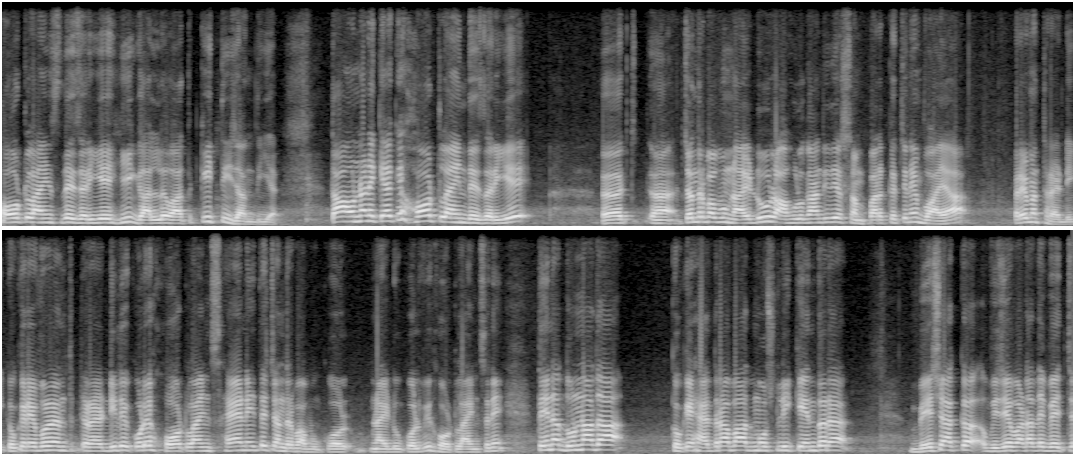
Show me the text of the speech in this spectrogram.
ਹੌਟਲਾਈਨਸ ਦੇ ਜ਼ਰੀਏ ਹੀ ਗੱਲਬਾਤ ਕੀਤੀ ਜਾਂਦੀ ਹੈ। ਤਾਂ ਉਹਨਾਂ ਨੇ ਕਿਹਾ ਕਿ ਹੌਟਲਾਈਨ ਦੇ ਜ਼ਰੀਏ ਅ, ਚ- ਚੰਦਰਬਾਬੂ ਨਾਇਡੂ ਰਾਹੁਲ ਗਾਂਧੀ ਦੇ ਸੰਪਰਕ 'ਚ ਨੇ ਵਾਇਆ ਰੇਵੰਤ ਰੈਡੀ, ਕਿਉਂਕਿ ਰੇਵੰਤ ਰੈਡੀ ਦੇ ਕੋਲੇ ਹੌਟਲਾਈਨਸ ਹੈ ਨਹੀਂ ਤੇ ਚੰਦਰਬਾਬੂ ਕੋਲ, ਨਾਇਡੂ ਕੋਲ ਵੀ ਹੌਟਲਾਈਨਸ ਨੇ। ਤੇ ਇਹਨਾਂ ਦੋਨਾਂ ਦਾ, ਕਿਉਂਕਿ ਹైదరాబాద్ ਮੋਸਟਲੀ ਕੇਂਦਰ ਹੈ, ਬੇਸ਼ੱਕ ਵਿਜੇਵਾੜਾ ਦੇ ਵਿੱਚ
